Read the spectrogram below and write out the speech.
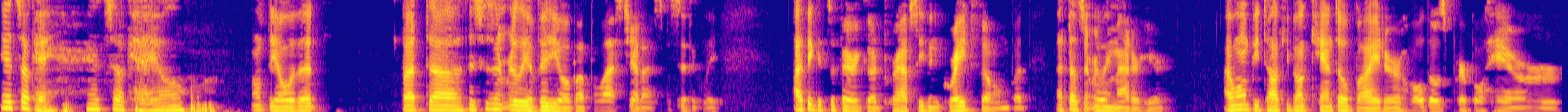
It's okay. It's okay. I'll I'll deal with it. But uh, this isn't really a video about The Last Jedi specifically. I think it's a very good, perhaps even great film, but that doesn't really matter here. I won't be talking about Canto Bight or Holdo's purple hair or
